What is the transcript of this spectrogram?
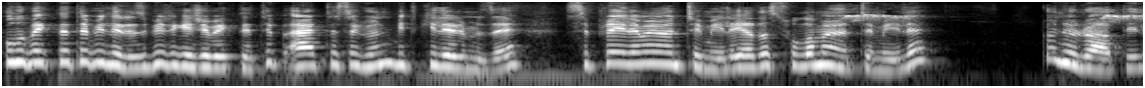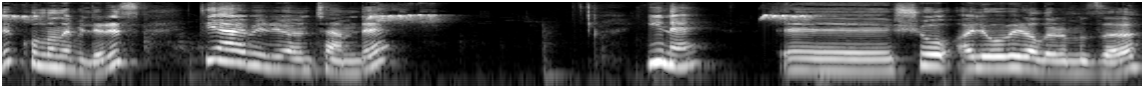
Bunu bekletebiliriz. Bir gece bekletip ertesi gün bitkilerimize spreyleme yöntemiyle ya da sulama yöntemiyle gönül rahatlığıyla kullanabiliriz. Diğer bir yöntemde Yine e, şu aloe veralarımızı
